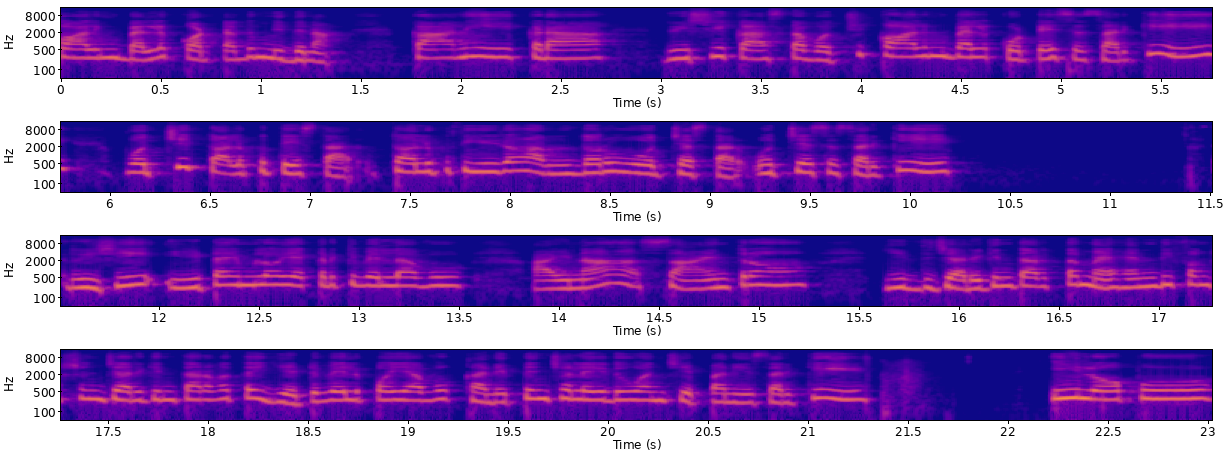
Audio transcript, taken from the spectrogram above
కాలింగ్ బెల్ కొట్టదు మిథున. కానీ ఇక్కడ రిషి కాస్త వచ్చి కాలింగ్ బెల్ కొట్టేసేసరికి వచ్చి తలుపు తీస్తారు. తలుపు తీయడం అందరూ వచ్చేస్తారు. వచ్చేసేసరికి రిషి ఈ టైంలో ఎక్కడికి వెళ్ళావు? అయినా సాయంత్రం ఇది జరిగిన తర్వాత మెహందీ ఫంక్షన్ జరిగిన తర్వాత ఎటు వెళ్ళిపోయావు? కనిపించలేదు అని చెప్పనేసరికి ఈలోపు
